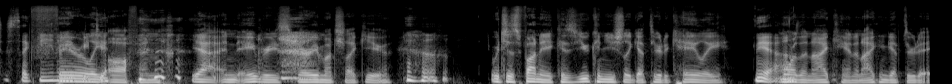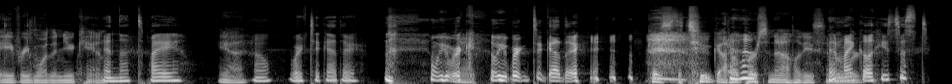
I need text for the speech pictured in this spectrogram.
just like me and fairly often. yeah. And Avery's very much like you, which is funny because you can usually get through to Kaylee yeah. more than I can. And I can get through to Avery more than you can. and that's why yeah. you know, we're together. we work Yeah. we work together. Because the two got our personalities. so and Michael, he's just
